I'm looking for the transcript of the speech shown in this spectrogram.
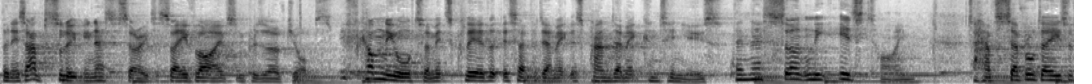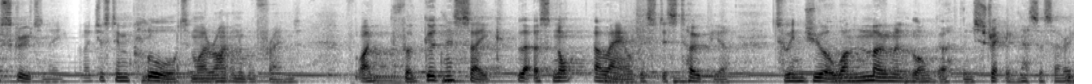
than is absolutely necessary to save lives and preserve jobs. If come the autumn it's clear that this epidemic, this pandemic continues, then there certainly is time to have several days of scrutiny. And I just implore to my right honourable friend, I, for goodness sake, let us not allow this dystopia to endure one moment longer than strictly necessary.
